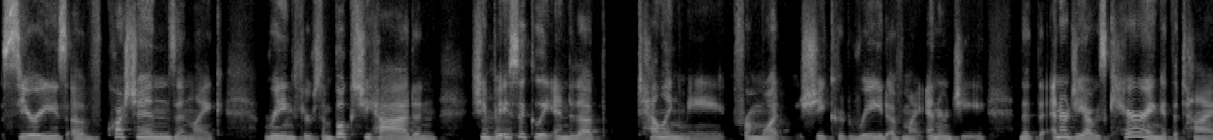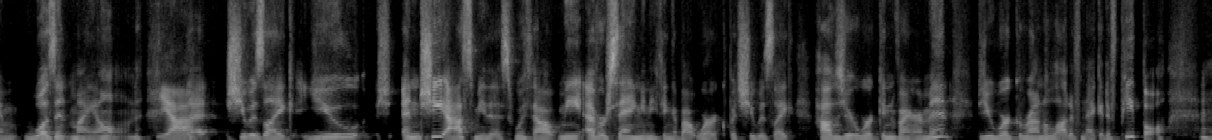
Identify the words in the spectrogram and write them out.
series of questions and like reading through some books she had. And she Mhm. basically ended up telling me from what she could read of my energy that the energy I was carrying at the time wasn't my own yeah that she was like you and she asked me this without me ever saying anything about work but she was like how's your work environment do you work around a lot of negative people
